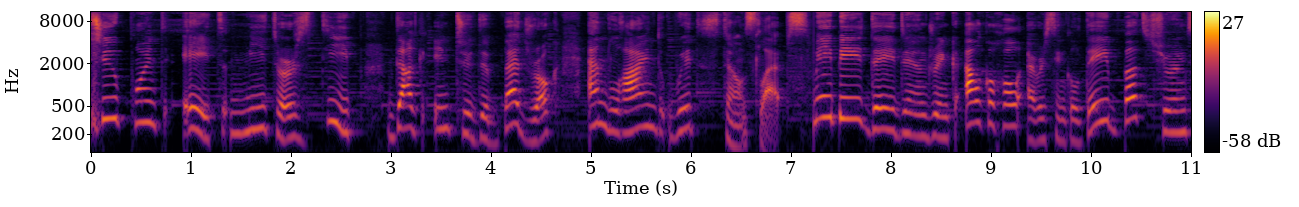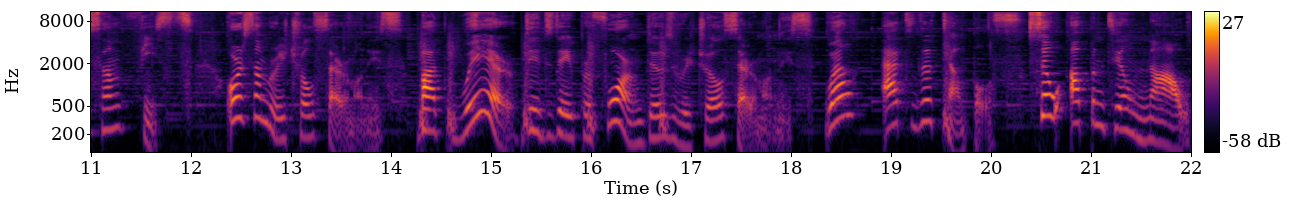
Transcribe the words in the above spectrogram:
2.8 meters deep dug into the bedrock and lined with stone slabs. Maybe they didn't drink alcohol every single day, but during some feasts or some ritual ceremonies. But where did they perform those ritual ceremonies? Well, at the temples. So up until now,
